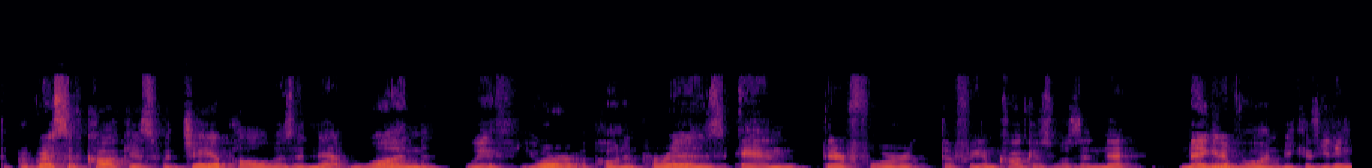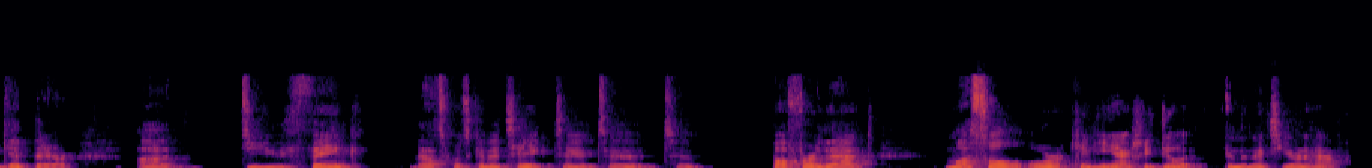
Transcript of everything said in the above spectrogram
the Progressive Caucus with Jayapal was a net one with your opponent Perez, and therefore the Freedom Caucus was a net negative one because you didn't get there. Uh, do you think that's what's going to take to to to buffer that? Muscle, or can he actually do it in the next year and a half?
